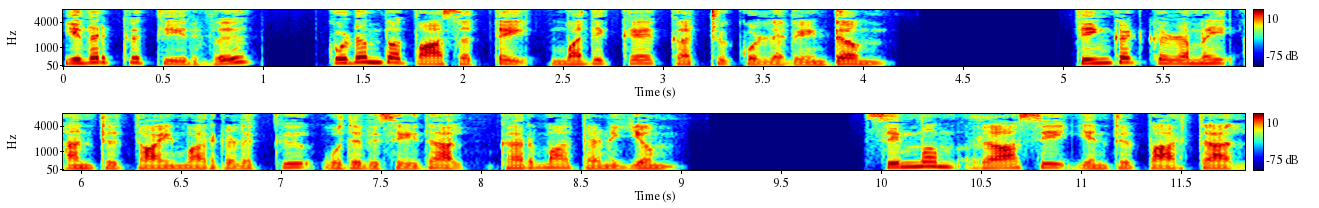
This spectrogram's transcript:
இதற்கு தீர்வு குடும்ப பாசத்தை மதிக்க கற்றுக்கொள்ள வேண்டும். திங்கட்கிழமை அன்று தாய்மார்களுக்கு உதவி செய்தால் கர்மா தணியும். சிம்மம் ராசி என்று பார்த்தால்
